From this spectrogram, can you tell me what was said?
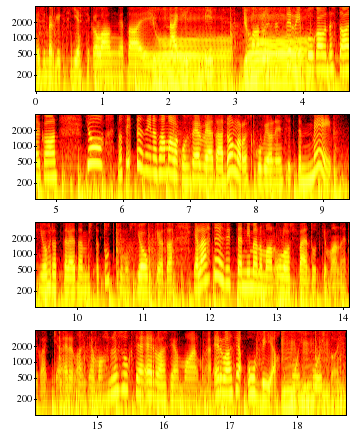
esimerkiksi Jessica Lange tai Joo, Maggie Smith. joo. Mahdollisesti riippuu kauan tästä aikaan. Joo, no sitten siinä samalla kun selviää tämä Dolores-kuvio, niin sitten Maeve johdattelee tämmöistä tutkimusjoukkiota ja lähtee sitten nimenomaan ulospäin tutkimaan näitä kaikkia erilaisia mahdollisuuksia, erilaisia maailmoja, erilaisia ovia Mhm, mm-hmm, muihin puistoihin.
